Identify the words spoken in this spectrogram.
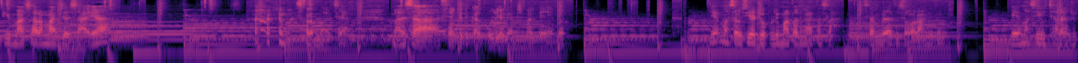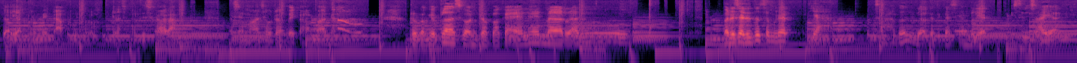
di masa remaja saya masa remaja. Masa saya ketika kuliah dan sebagainya itu. Ya masa usia 25 tahun ke atas lah. Saya melihat seseorang itu. Ya masih jarang juga yang bermake up gitu loh. Tidak seperti sekarang. SMA aja udah make up udah pakai blush kan udah pakai eyeliner aduh. Pada saat itu saya melihat ya salah satu juga ketika saya melihat istri saya gitu.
